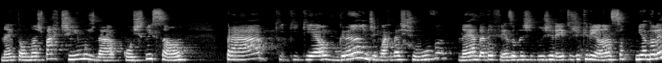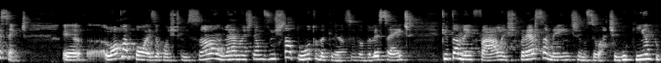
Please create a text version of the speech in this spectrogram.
Né? Então, nós partimos da Constituição para que, que, é o grande guarda-chuva né, da defesa dos, dos, direitos de criança e adolescente. É, logo após a Constituição, né, nós temos o Estatuto da Criança e do Adolescente, que também fala expressamente no seu artigo 5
